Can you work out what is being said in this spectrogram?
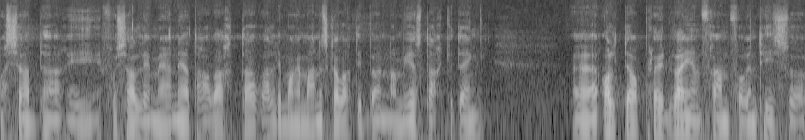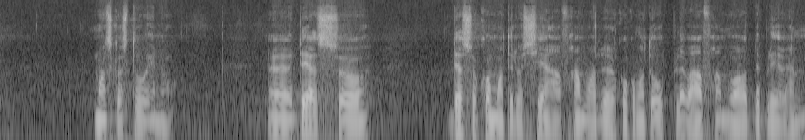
har skjedd her i forskjellige menigheter, har vært der, veldig mange mennesker har vært i bønn mye sterke ting. Uh, alt det har pløyd veien frem for en tid som man skal stå i nå. Uh, det, som, det som kommer til å skje her fremover, det dere kommer til å oppleve her fremover, det blir en,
